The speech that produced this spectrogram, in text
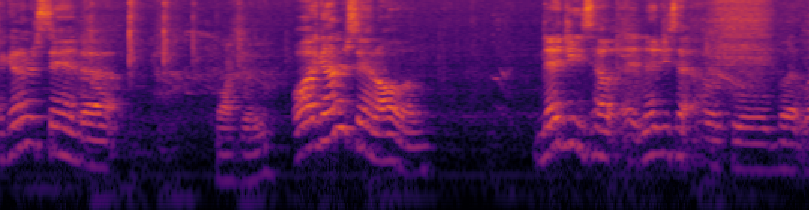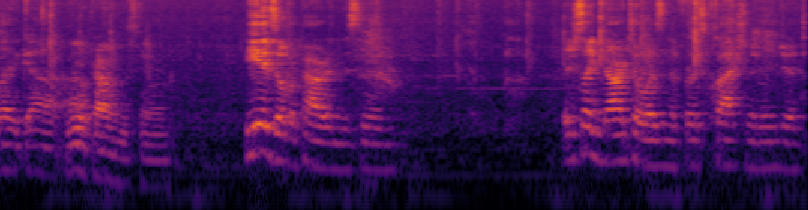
I can understand. Uh, Rock Lee? well, I can understand all of them. Neji's hell, Neji's he- hella cool, but like uh, Real proud of this game. He is overpowered in this game. Just like Naruto was in the first Clash of the Ninja.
